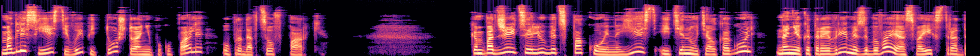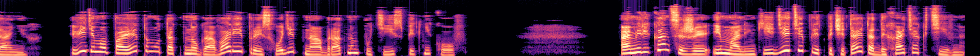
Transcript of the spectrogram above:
могли съесть и выпить то, что они покупали у продавцов в парке. Камбоджийцы любят спокойно есть и тянуть алкоголь, на некоторое время забывая о своих страданиях. Видимо, поэтому так много аварий происходит на обратном пути с пикников. Американцы же и маленькие дети предпочитают отдыхать активно.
